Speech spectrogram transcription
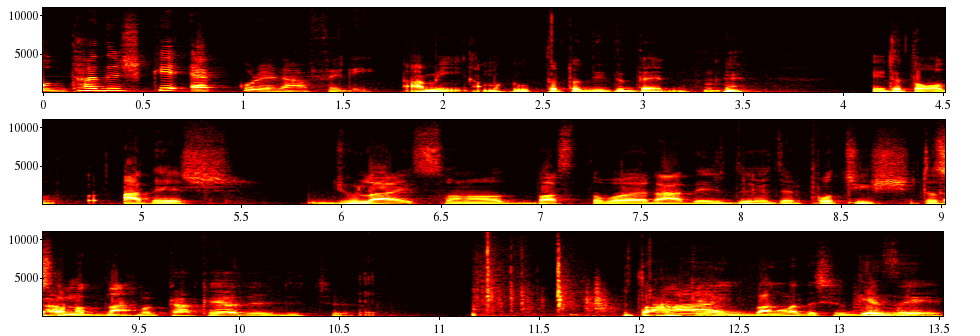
অধ্যাদেশকে এক করে না ফেলি। আমি আমাকে উত্তরটা দিতে দেন। এটা তো আদেশ। জুলাই সনদ বাস্তবায়ন আদেশ দুই হাজার পঁচিশ। এটা সনদ না। কাকে আদেশ দিচ্ছে? তো আইন বাংলাদেশের গেজেট।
